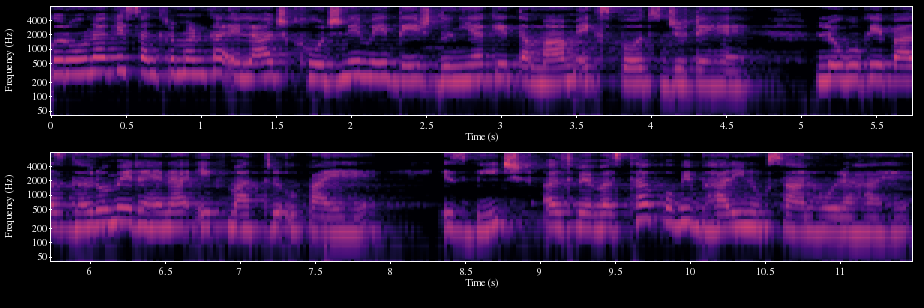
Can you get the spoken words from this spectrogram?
कोरोना के संक्रमण का इलाज खोजने में देश दुनिया के तमाम एक्सपर्ट्स जुटे हैं। लोगों के पास घरों में रहना एकमात्र उपाय है। इस बीच अर्थव्यवस्था को भी भारी नुकसान हो रहा है।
